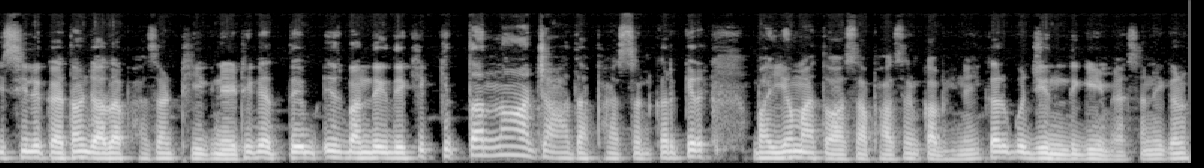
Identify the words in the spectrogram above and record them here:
इसीलिए कहता हूँ ज़्यादा फ़ैशन ठीक नहीं ठीक है? तो इस बंदे को देखिए कितना ज़्यादा फ़ैशन करके भैया मैं तो ऐसा फ़ैशन कभी नहीं करूँ ज़िंदगी में ऐसा नहीं करूँ,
